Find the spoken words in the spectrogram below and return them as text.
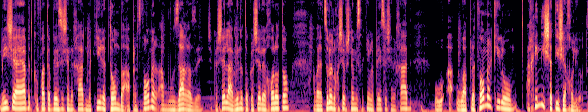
מי שהיה בתקופת הפלייסטיישן 1 מכיר את טומבה, הפלטפורמר המוזר הזה, שקשה להבין אותו, קשה לאכול אותו, אבל יצאו לו אני חושב שני משחקים לפלייסטיישן 1, הוא, הוא הפלטפורמר כאילו הכי נישתי שיכול להיות,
